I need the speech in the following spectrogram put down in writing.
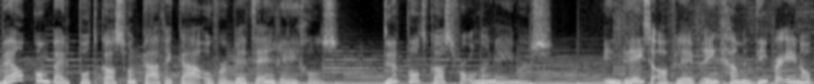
Welkom bij de podcast van KVK over wetten en regels. De podcast voor ondernemers. In deze aflevering gaan we dieper in op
